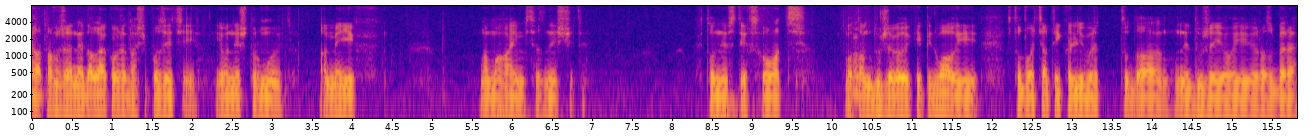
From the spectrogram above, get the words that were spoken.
а там вже недалеко вже наші позиції. І вони штурмують. А ми їх намагаємося знищити. Хто не встиг сховатися. Бо там дуже великий підвал і 120-й калібр туди не дуже його і розбере.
